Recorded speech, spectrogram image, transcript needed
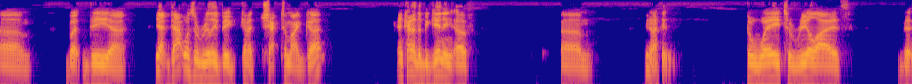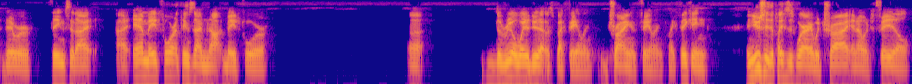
Um, but the uh, yeah, that was a really big kind of check to my gut, and kind of the beginning of, um, you know, I think the way to realize that there were things that I, I am made for and things that I'm not made for. Uh, the real way to do that was by failing, trying and failing, like thinking. And usually the places where I would try and I would fail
